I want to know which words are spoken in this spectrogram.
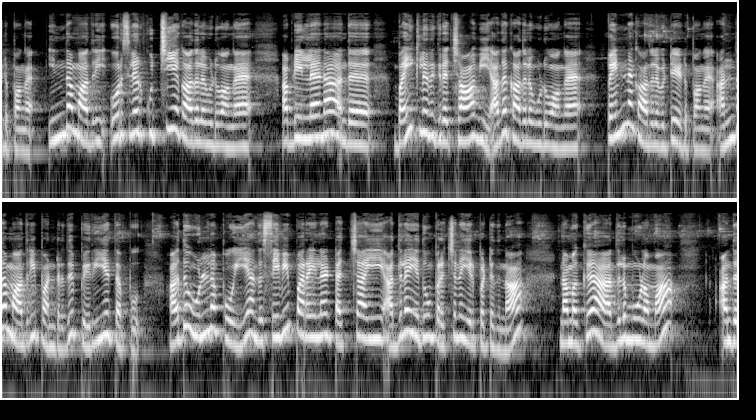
எடுப்பாங்க. இந்த மாதிரி ஒரு சிலர் குச்சியை காதில் விடுவாங்க. அப்படி இல்லைன்னா அந்த பைக்கில் இருக்கிற சாவி அதை காதில் விடுவாங்க. பெண்ணை காதில் விட்டு எடுப்பாங்க. அந்த மாதிரி பண்ணுறது பெரிய தப்பு. அது உள்ளே போய் அந்த செவிப்பறையில் டச் ஆகி அதில் எதுவும் பிரச்சனை ஏற்பட்டதுன்னா நமக்கு அதில் மூலமாக அந்த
